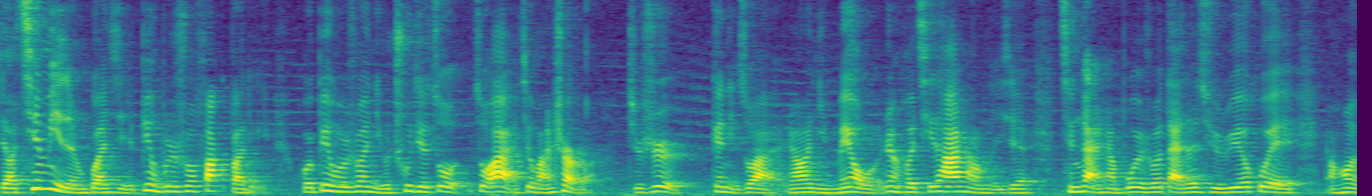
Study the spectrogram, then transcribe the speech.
较亲密的这种关系，并不是说 fuck buddy，或者并不是说你就出去做做爱就完事儿了，只是跟你做爱，然后你没有任何其他上的一些情感上不会说带他去约会，然后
